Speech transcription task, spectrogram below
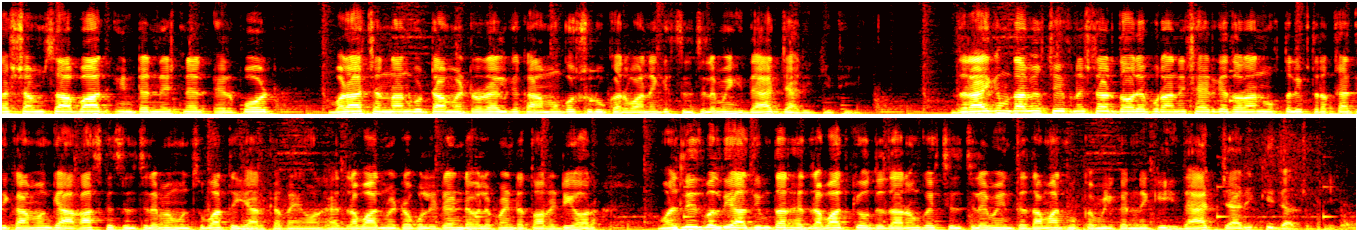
Shamshabad international airport, Bada Chandrayangutta metro रेल के कामों को शुरू करवाने के सिलसिले में हिदायत जारी की थी। जराये के मुताबिक चीफ मिनिस्टर दौरे पुराने शहर के दौरान मुख्तलिफ़ तरक्याती कामों के आगाज़ के सिलसिले में मनसूबा तैयार कर रहे हैं और हैदराबाद मेट्रोपोलिटन डेवलपमेंट अथॉरिटी और मजलिस बल्दी आजिमतर हैदराबाद के अहदेदारों को इस सिलसिले में इंतज़ाम मुकम्मल करने की हिदायत जारी की जा चुकी है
